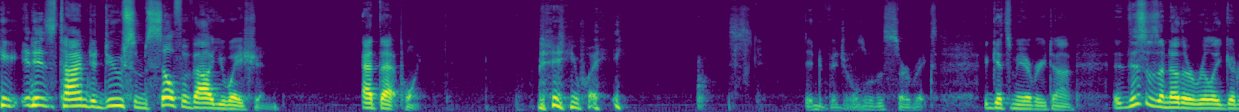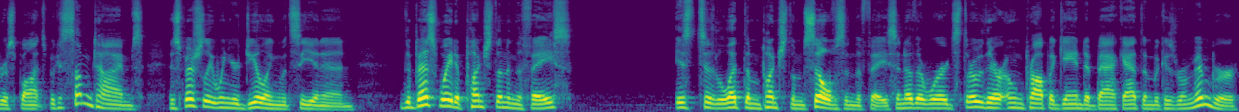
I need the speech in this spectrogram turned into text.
it is time to do some self evaluation at that point. Anyway individuals with a cervix. It gets me every time. This is another really good response because sometimes, especially when you're dealing with CNN, the best way to punch them in the face is to let them punch themselves in the face. In other words, throw their own propaganda back at them. Because remember,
